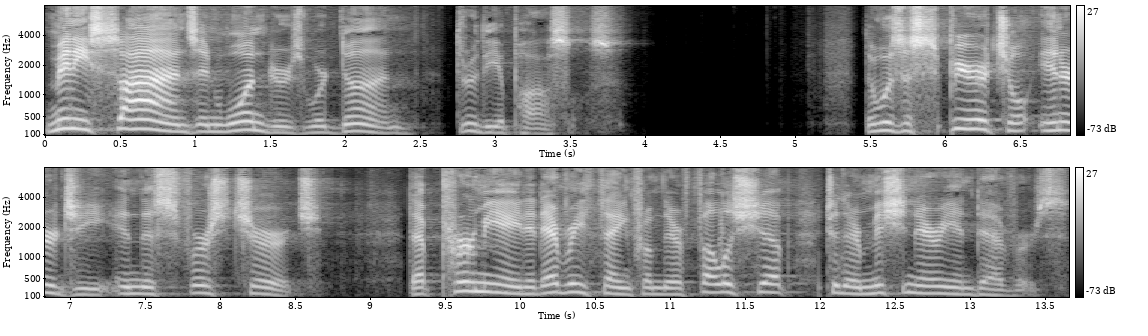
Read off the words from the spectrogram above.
Many signs and wonders were done through the apostles. There was a spiritual energy in this first church that permeated everything from their fellowship to their missionary endeavors.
